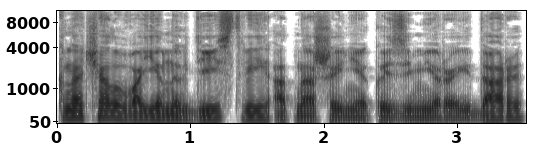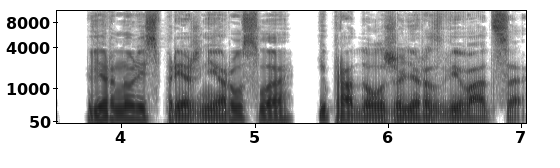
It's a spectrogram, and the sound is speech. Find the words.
К началу военных действий отношения Казимира и Дары вернулись в прежнее русло и продолжили развиваться.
